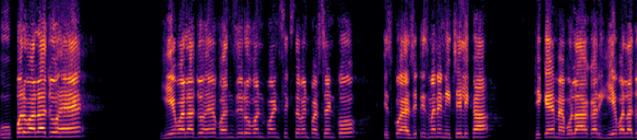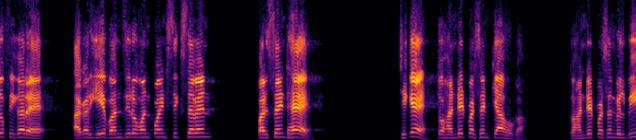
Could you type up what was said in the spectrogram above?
ऊपर वाला जो है, ये वाला जो है 101.67 परसेंट को इसको एज इट इज़ मैंने नीचे लिखा, ठीक है? मैं बोला, अगर ये वाला जो फिगर है, अगर ये 101.67 परसेंट है, ठीक है? तो 100 परसेंट क्या होगा? तो 100 परसेंट विल बी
